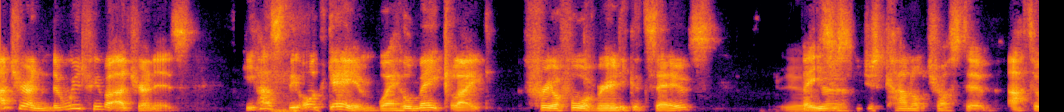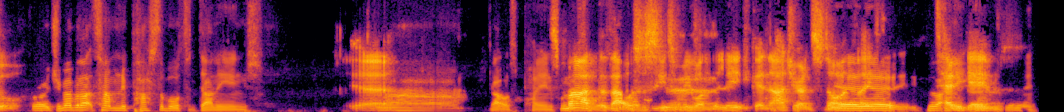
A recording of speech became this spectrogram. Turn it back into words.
Adrian. The weird thing about Adrian is he has the odd game where he'll make like three or four really good saves, yeah. but he's Yeah. just you just cannot trust him at all. Bro, do you remember that time when he passed the ball to Danny Ings? Yeah, Ah, That was it's painful. mad that that was the season we won the league and Adrian started yeah, like yeah. he played like 10 eight games, didn't?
